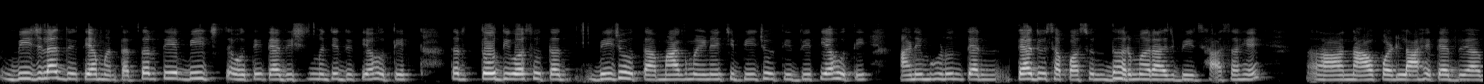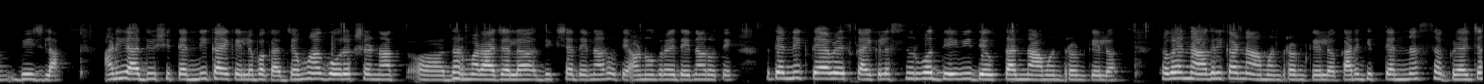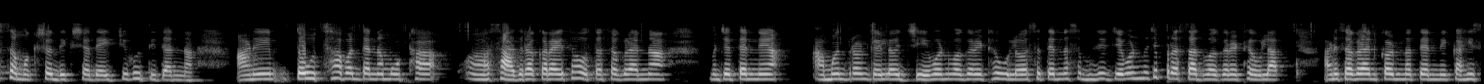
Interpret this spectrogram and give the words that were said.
बीजला द्वितीया म्हणतात. तर ते बीज होते त्या दिवशी म्हणजे द्वितीया होते. तर तो दिवस होता बीज होता माघ महिन्याची बीज होती द्वितीया होती. आणि म्हणून त्या त्या दिवसापासून धर्मराज बीज असं हे नाव पडलं आहे त्या बीजला. आणि या दिवशी त्यांनी काय केलं बघा जेव्हा गोरक्षनाथ धर्मराजाला दीक्षा देणार होते अनुग्रह देणार होते तर त्यांनी त्यावेळेस काय केलं? सर्व देवी देवतांना आमंत्रण केलं. सगळ्या नागरिकांना आमंत्रण केलं कारण की त्यांना सगळ्यांच्या समक्ष दीक्षा द्यायची होती त्यांना. आणि तो उत्साह पण त्यांना मोठा साजरा करायचा होता सगळ्यांना. म्हणजे त्यांनी आमंत्रण केलं जेवण वगैरे ठेवलं असं त्यांना असं म्हणजे जेवण म्हणजे प्रसाद वगैरे ठेवला आणि सगळ्यांकडनं त्यांनी काही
